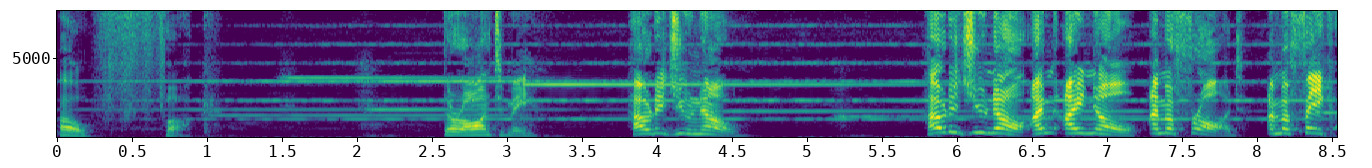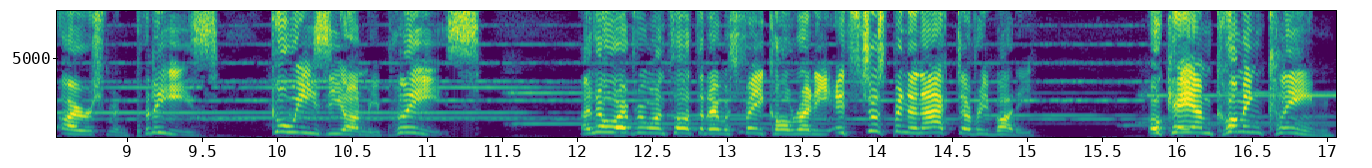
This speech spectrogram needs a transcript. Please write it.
Oh, fuck. They're on to me. How did you know? How did you know? I'm- I know. I'm a fraud. I'm a fake Irishman. Please. Go easy on me, please. I know everyone thought that I was fake already. It's just been an act, everybody. Okay, I'm coming clean.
